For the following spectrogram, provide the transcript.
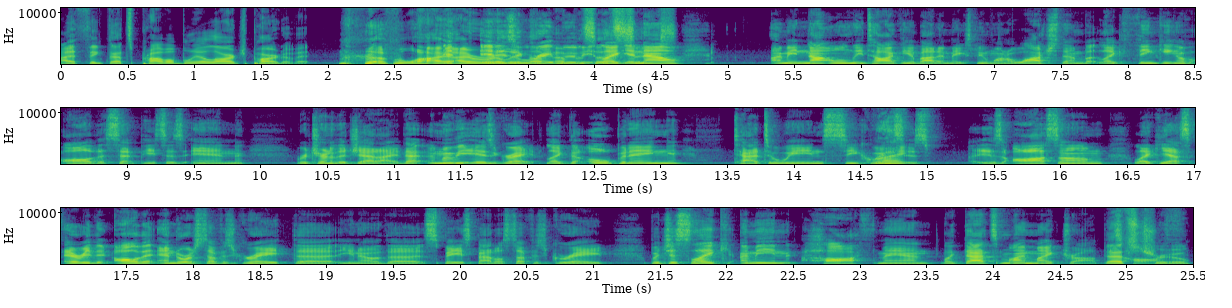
I think that's probably a large part of it of why I It- really it is a love great movie. Like, six. and now, I mean, not only talking about it makes me want to watch them, but like thinking of all the set pieces in Return of the Jedi. That movie is great. Like the opening Tatooine sequence Right. is is awesome. Like, yes, everything, all the Endor stuff is great. The you know the space battle stuff is great. But just like, I mean, Hoth, man, like that's my mic drop. That's Hoth. true.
